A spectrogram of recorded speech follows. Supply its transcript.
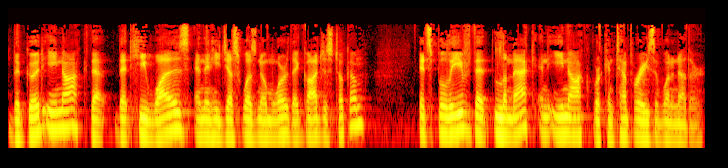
the good Enoch, that that he was, and then he just was no more, that God just took him. It's believed that Lamech and Enoch were contemporaries of one another,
